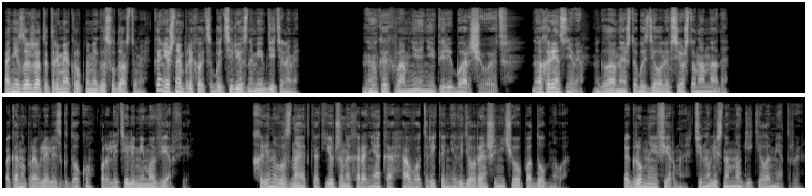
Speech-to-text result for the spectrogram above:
Они зажаты тремя крупными государствами. Конечно, им приходится быть серьезными и бдительными. Ну, как по мне, они перебарщивают. Но хрен с ними. Главное, чтобы сделали все, что нам надо. Пока направлялись к доку, пролетели мимо верфи. Хрен его знает, как Юджина Хороняка, а вот Рика не видел раньше ничего подобного. Огромные фермы тянулись на многие километры.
